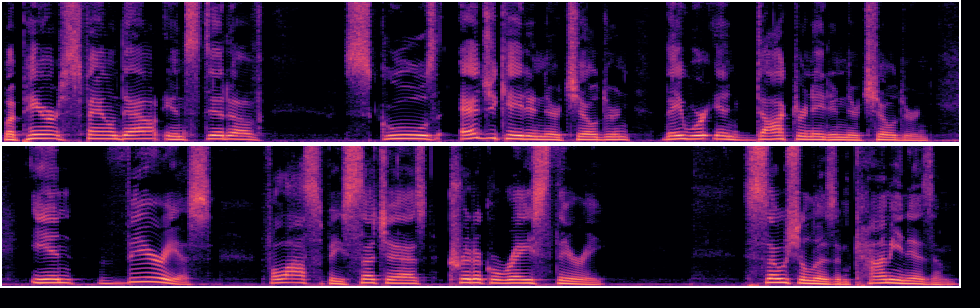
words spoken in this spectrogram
But parents found out instead of schools educating their children, they were indoctrinating their children in various philosophies such as critical race theory, socialism, communism,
